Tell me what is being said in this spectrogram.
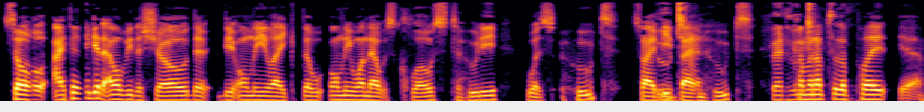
so I think at MLB the show, the, the only like, the only one that was close to Hootie was Hoot. So I'd Hoot. be Ben Hoot. Ben Hoot. Coming up to the plate. Yeah.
